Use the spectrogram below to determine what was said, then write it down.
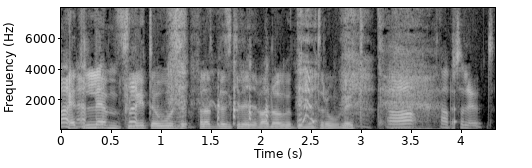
Ett lämpligt ord för att beskriva någonting otroligt. Ja, absolut.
